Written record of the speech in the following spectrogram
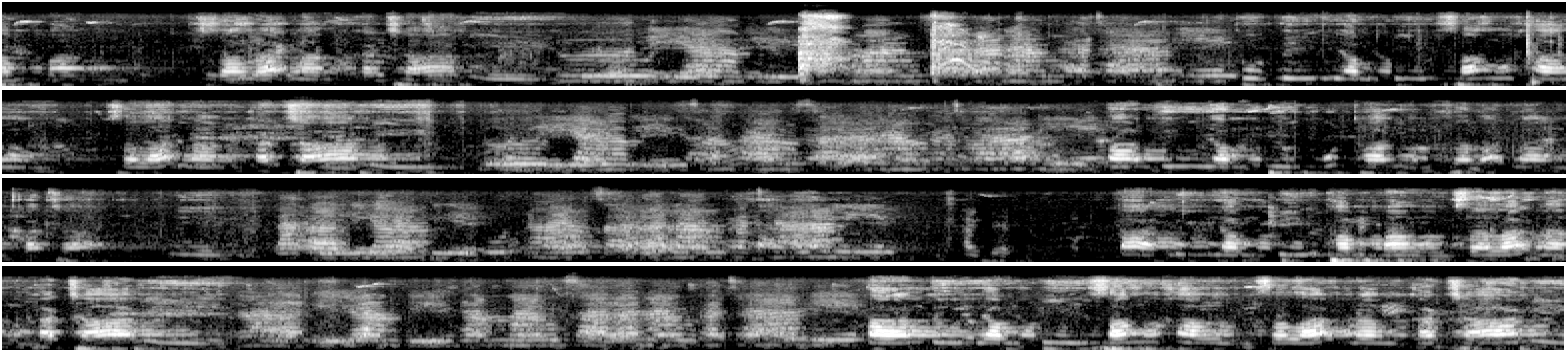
ธัมมังสรนังคัจฉามิทุติยมปีธัมมังสารนังกัจฉามิทุติยัมปิสังฆังสรนังคัจฉามิทุติยมปีสังฆังสารนังกัจฉามิตติยัมปิพุทธังสรนังคัจฉามิตติยมปีพุทธังสารนัง มมังสรนังคัจฉามิตติยมปีธัมมังสารนังกัจฉามิตติยัมปิสังฆังสรนังคัจฉามิ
